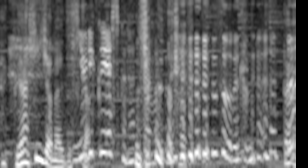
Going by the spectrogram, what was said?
悔しいじゃないですか。より悔しくなっちゃいますね。そうですね。だから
